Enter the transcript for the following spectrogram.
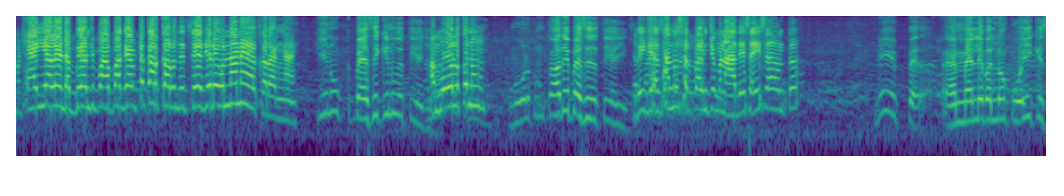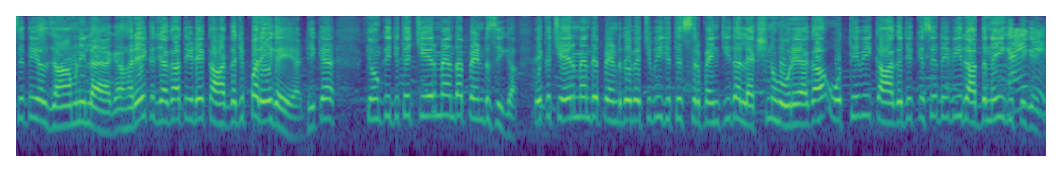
ਮਠਿਆਈ ਵਾਲੇ ਡੱਬਿਆਂ ਚ ਪਾਪਾ ਗਿਫਟ ਕਰ ਕਰ ਦਿੱਤੇ ਜਿਹੜੇ ਉਹਨਾਂ ਨੇ ਕਰਾਂਗਾ ਕਿਹਨੂੰ ਪੈਸੇ ਕਿਹਨੂੰ ਦਿੱਤੀ ਹੈ ਜੀ? ਅਮੋਲਕ ਨੂੰ। ਮੋਲਕ ਨੂੰ ਕਾਹਦੇ ਪੈਸੇ ਦਿੱਤੇ ਆ ਜੀ? ਵੀ ਜੇ ਸਾਨੂੰ ਸਰਪੰਚ ਬਣਾ ਦੇ ਸਹੀ ਸੰਤ। ਨਹੀਂ ਐਮਐਲਏ ਵੱਲੋਂ ਕੋਈ ਕਿਸੇ ਤੇ ਇਲਜ਼ਾਮ ਨਹੀਂ ਲਾਇਆ ਗਿਆ। ਹਰੇਕ ਜਗ੍ਹਾ ਤੇ ਜਿਹੜੇ ਕਾਗਜ਼ ਭਰੇ ਗਏ ਆ ਠੀਕ ਹੈ? ਕਿਉਂਕਿ ਜਿੱਥੇ ਚੇਅਰਮੈਨ ਦਾ ਪਿੰਡ ਸੀਗਾ ਇੱਕ ਚੇਅਰਮੈਨ ਦੇ ਪਿੰਡ ਦੇ ਵਿੱਚ ਵੀ ਜਿੱਥੇ ਸਰਪੰਚੀ ਦਾ ਇਲੈਕਸ਼ਨ ਹੋ ਰਿਹਾਗਾ ਉੱਥੇ ਵੀ ਕਾਗਜ਼ ਕਿਸੇ ਦੇ ਵੀ ਰੱਦ ਨਹੀਂ ਕੀਤੇ ਗਏ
